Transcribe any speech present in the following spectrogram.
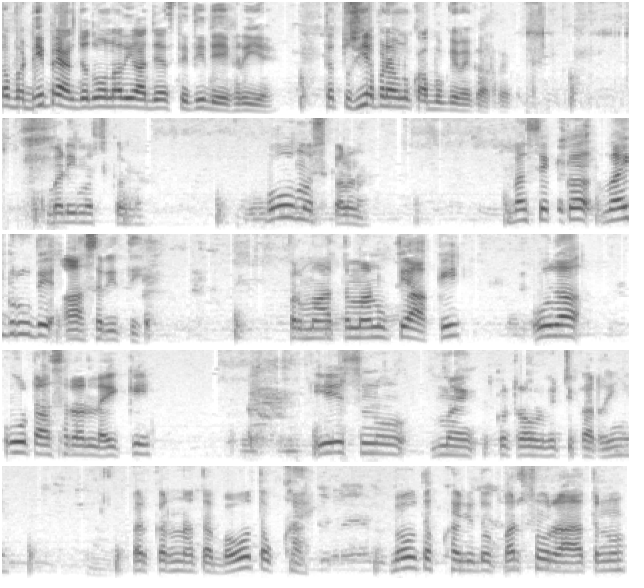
ਤਾਂ ਵੱਡੀ ਭੈਣ ਜਦੋਂ ਉਹਨਾਂ ਦੀ ਅੱਜ ਇਹ ਸਥਿਤੀ ਦੇਖ ਰਹੀ ਹੈ, ਤਾਂ ਤੁਸੀਂ ਆਪਣੇ ਆਪ ਨੂੰ ਕਾਬੂ ਕਿਵੇਂ ਕਰ ਰਹੇ ਹੋ? ਬੜੀ ਮੁਸ਼ਕਲ ਨਾਲ। ਬਹੁਤ ਮੁਸ਼ਕਲ ਨਾਲ। ਬਸ ਇੱਕ ਵਾਹਿਗੁਰੂ ਦੇ ਆਸਰੇ ਤੇ, ਪਰਮਾਤਮਾ ਨੂੰ ਧਿਆ ਕੇ, ਉਹਦਾ ਓਟ ਆਸਰਾ ਲੈ ਕੇ, ਇਸ ਨੂੰ ਮੈਂ ਕੰਟਰੋਲ ਵਿੱਚ ਕਰ ਰਹੀ ਹਾਂ। ਪਰ ਕਰਨਾ ਤਾਂ ਬਹੁਤ ਔਖਾ ਹੈ। ਬਹੁਤ ਔਖਾ ਜਦੋਂ ਪਰਸੋਂ ਰਾਤ ਨੂੰ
